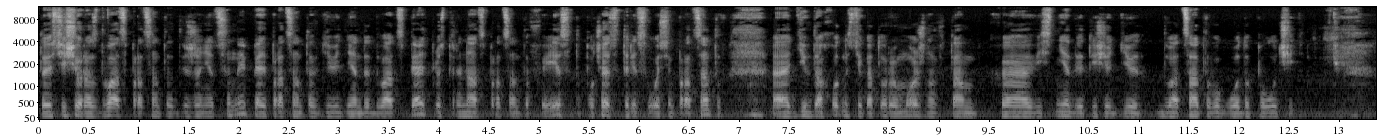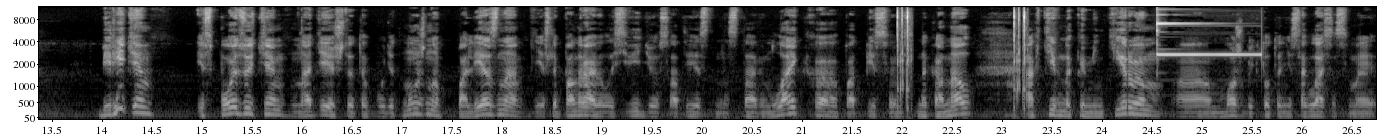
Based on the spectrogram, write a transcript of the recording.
То есть еще раз 20% движения цены, 5% дивиденды 25, плюс 13% ФС, это получается 38% э, див доходности, которую можно там к весне 2020 года получить. Берите, используйте. Надеюсь, что это будет нужно, полезно. Если понравилось видео, соответственно, ставим лайк, э, подписываемся на канал, активно комментируем. А, может быть, кто-то не согласен с моим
